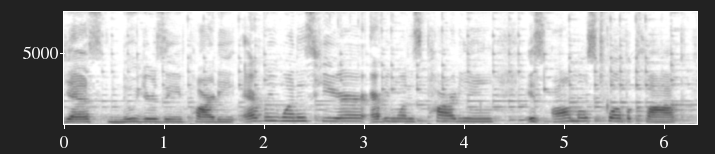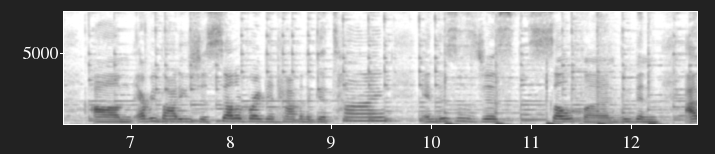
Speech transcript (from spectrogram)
yes, New Year's Eve party. Everyone is here, everyone is partying. It's almost 12 o'clock. Um, everybody's just celebrating, having a good time, and this is just so fun. We've been, I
